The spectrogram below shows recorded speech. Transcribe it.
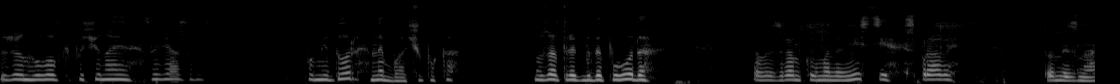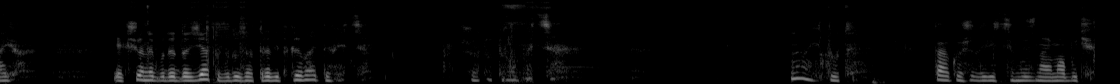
Вже он головки починає зав'язувати. Помідор не бачу поки. Ну завтра як буде погода. Але зранку в мене в місті справи, то не знаю. Якщо не буде дождя, то буду завтра відкривати, дивитися, що тут робиться. Ну і тут також, дивіться, не знаю, мабуть,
